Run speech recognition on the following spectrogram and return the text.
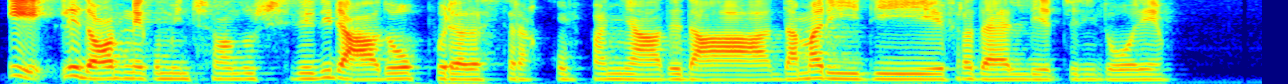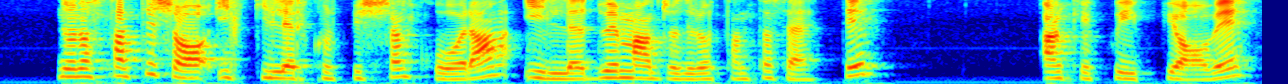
e le donne cominciano ad uscire di rado oppure ad essere accompagnate da, da mariti, fratelli e genitori. Nonostante ciò, il killer colpisce ancora il 2 maggio dell'87, anche qui piove.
